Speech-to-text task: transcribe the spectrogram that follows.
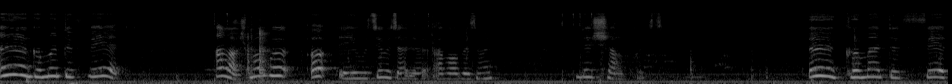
Ah, comment t'as fait? Alors, je m'en vais. Ah, et aussi, vous allez avoir besoin de Charles Proxy. Ah, comment t'as fait?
